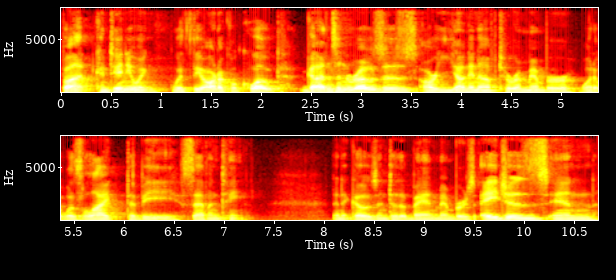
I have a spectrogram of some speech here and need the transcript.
but continuing with the article, quote, Guns N' Roses are young enough to remember what it was like to be 17. Then it goes into the band members' ages in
